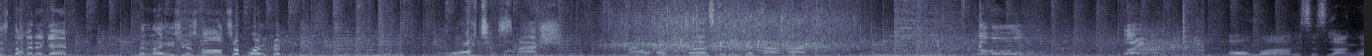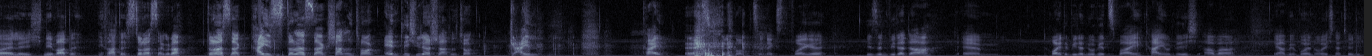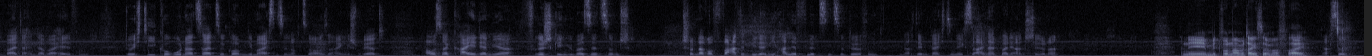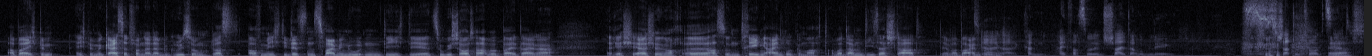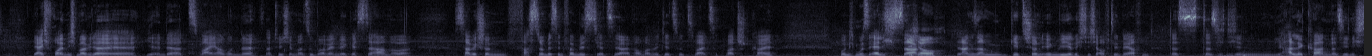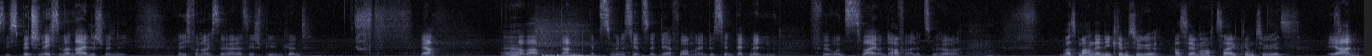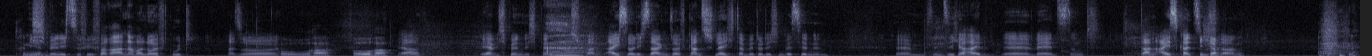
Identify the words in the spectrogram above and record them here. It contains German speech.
has done it again. Malaysia's hearts are broken. What a smash! How on earth did he get that back? Love all. Play. Oh Mann, ist es langweilig. Nee, warte. Nee, warte, ist Donnerstag, oder? Donnerstag. Kai, es ist Donnerstag. Shuttle Talk. Endlich wieder Shuttle Talk. Geil. Kai, herzlich willkommen zur nächsten Folge. Wir sind wieder da. Ähm, heute wieder nur wir zwei, Kai und ich, aber ja, wir wollen euch natürlich weiterhin dabei helfen, durch die Corona-Zeit zu kommen. Die meisten sind noch zu Hause eingesperrt. Außer Kai, der mir frisch gegenüber sitzt und schon darauf wartet, wieder in die Halle flitzen zu dürfen, nachdem gleich die nächste Einheit bei dir ansteht, oder? Nee, Mittwochnachmittag ist doch immer frei. Ach so. Aber ich bin, ich bin begeistert von deiner Begrüßung. Du hast auf mich die letzten zwei Minuten, die ich dir zugeschaut habe, bei deiner Recherche noch, äh, hast du einen trägen Eindruck gemacht. Aber dann dieser Start, der war Ja, beeindruckend. ja, kann einfach so den Schalter umlegen. Shuttle Talk Zeit. Ja. Ich, ja, ich freue mich mal wieder äh, hier in der Zweierrunde. Ist natürlich immer super, wenn wir Gäste haben, aber das habe ich schon fast so ein bisschen vermisst, jetzt hier einfach mal mit dir zu zweit zu quatschen, Kai. Und ich muss ehrlich sagen, langsam geht es schon irgendwie richtig auf die Nerven, dass, dass ich nicht in die Halle kann, dass ich nicht. Ich bin schon echt immer neidisch, wenn ich, wenn ich von euch so höre, dass ihr spielen könnt. Ja, Ja. aber dann gibt es zumindest jetzt in der Form ein bisschen Badminton für uns zwei und dann Ab- für alle Zuhörer. Was machen denn die Klimmzüge? Hast du ja immer noch Zeit, Klimmzüge jetzt Ja, zu trainieren. ich will nicht zu viel verraten, aber läuft gut. Also, Oha, oha. ja. Ja, ich bin, ich bin gespannt. Eigentlich sollte ich sagen, läuft ganz schlecht, damit du dich ein bisschen in, ähm, in Sicherheit äh, wähnst und dann eiskalt Ich hab- zuschlagen.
